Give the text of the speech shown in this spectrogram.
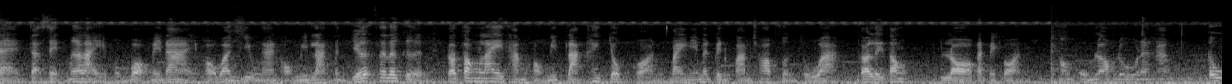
แต่จะเสร็จเมื่อไหร่ผมบอกไม่ได้ เพราะว่าคิวงานของมิตรลักษ์มันเยอะซะเหลือเกิน ก็ต้องไล่ทำของมิตรลักษ์ให้จบก่อน ใบนี้มันเป็นความชอบส่วนตัว ก็เลยต้องรอกันไปก่อน ของผมลองดูนะครับ ตู้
